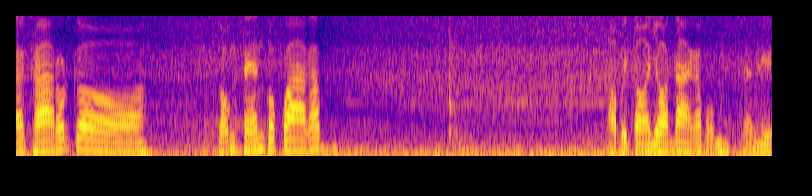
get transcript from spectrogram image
ราคารถก็สองแสนกว่าครับ เอาไปต่อยอดได้ครับผมแบบนี้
